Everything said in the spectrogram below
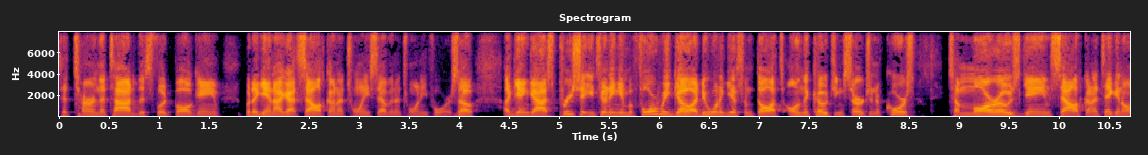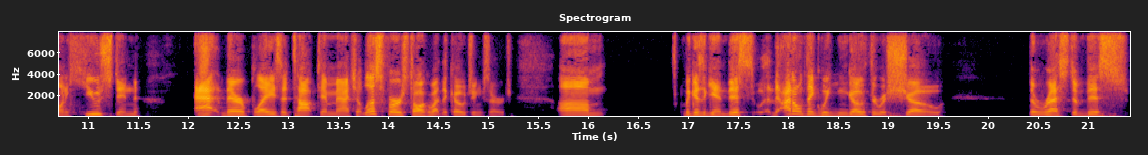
to turn the tide of this football game. But again, I got South a 27 to 24. So again, guys, appreciate you tuning in. Before we go, I do want to give some thoughts on the coaching search. And of course, tomorrow's game, South going to take it on Houston at their place, a top 10 matchup. Let's first talk about the coaching search. Um, because again, this I don't think we can go through a show the rest of this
